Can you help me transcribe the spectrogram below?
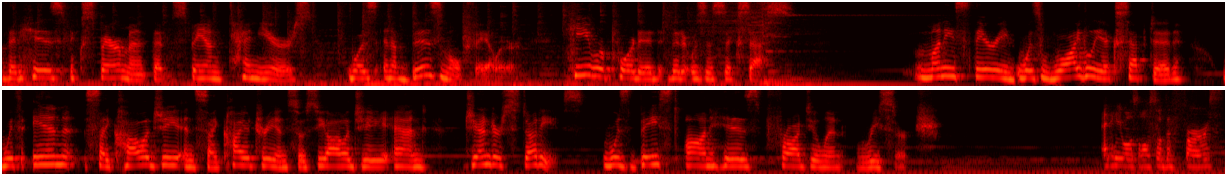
that his experiment that spanned 10 years was an abysmal failure. He reported that it was a success. Money's theory was widely accepted within psychology and psychiatry and sociology and gender studies was based on his fraudulent research. And he was also the first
